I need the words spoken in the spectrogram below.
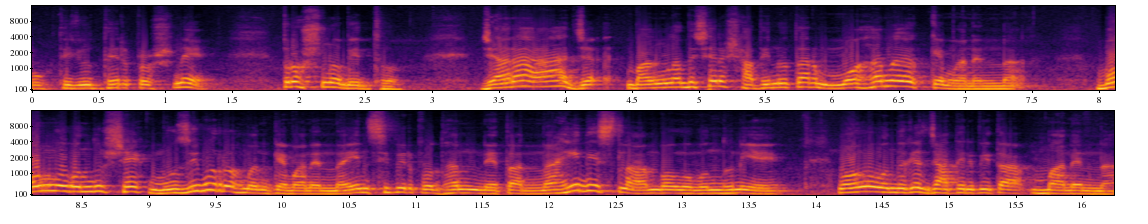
মুক্তিযুদ্ধের প্রশ্নে প্রশ্নবিদ্ধ। যারা বাংলাদেশের স্বাধীনতার মহানায়ককে মানেন না, বঙ্গবন্ধু শেখ মুজিবুর রহমানকে মানেন না, এনসিপির প্রধান নেতা নাহিদ ইসলাম বঙ্গবন্ধু নিয়ে বঙ্গবন্ধুকে জাতির পিতা মানেন না।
